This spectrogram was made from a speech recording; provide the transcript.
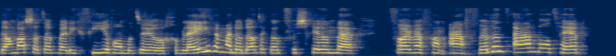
dan was dat ook bij die 400 euro gebleven. Maar doordat ik ook verschillende vormen van aanvullend aanbod heb,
